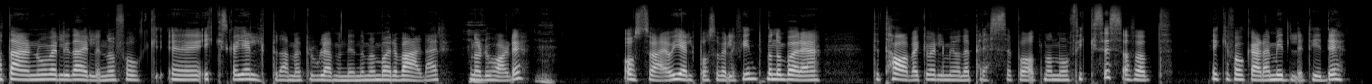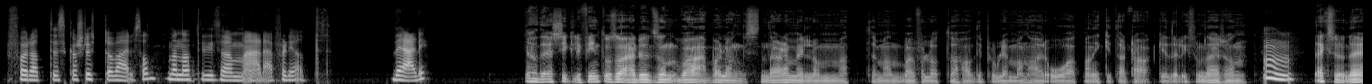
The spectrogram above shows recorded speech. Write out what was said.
At det er noe veldig deilig når folk eh, ikke skal hjelpe deg med problemene dine, men bare være der når du har de. Mm. Og så er jo hjelp også veldig fint, men å bare Det tar vekk veldig mye av det presset på at man må fikses. Altså at ikke folk er der midlertidig for at det skal slutte å være sånn, men at de liksom er der fordi at det er de. Ja, det er skikkelig fint. Og så er det sånn, hva er balansen der da, mellom at man bare får lov til å ha de problemene man har, og at man ikke tar tak i det, liksom. Det er sånn Mm. Det er ikke så, det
